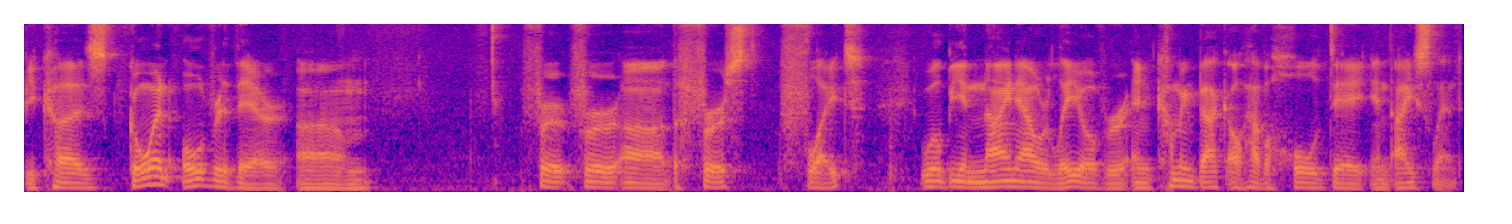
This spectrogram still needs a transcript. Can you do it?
because going over there um, for for uh, the first flight will be a nine hour layover, and coming back I'll have a whole day in Iceland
